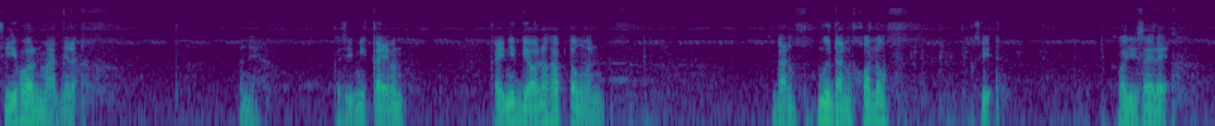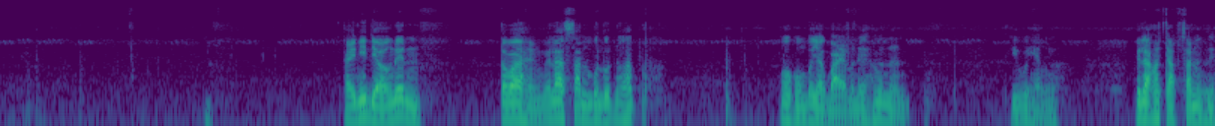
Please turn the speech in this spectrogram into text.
สีพ่อมันหมาดนี่แหละอันนี้ ก็สีมีไก่มันไก่นิดเดียวนะครับต้องเงินดันมือดันคอดลงสิก็จะใส่ได้ไก่นิดเดียวเล่นแต่ว่าแห่งเวลาสันบรุษนะครับโอ้ผมไม่อยากบ่ายมันเลยมันสีบ่แห้งอยู่เวลาเขาจับสันสิ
